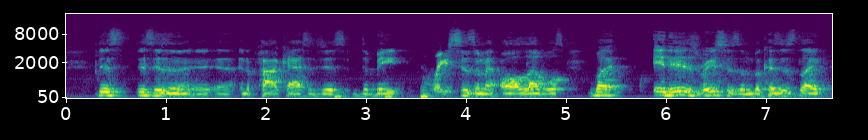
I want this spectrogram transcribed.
this this isn't a, a, a podcast to just debate racism at all levels, but it is racism because it's like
